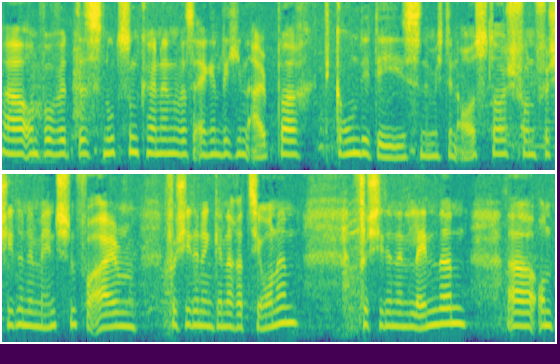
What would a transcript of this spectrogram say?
äh, und wo wir das nutzen können, was eigentlich in Alpbach die Grundidee ist, nämlich den Austausch von verschiedenen Menschen, vor allem verschiedenen Generationen, verschiedenen Ländern äh, und,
